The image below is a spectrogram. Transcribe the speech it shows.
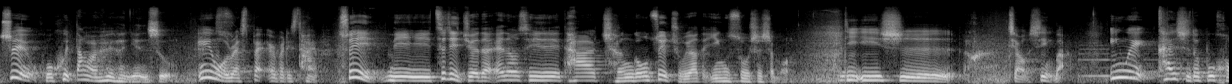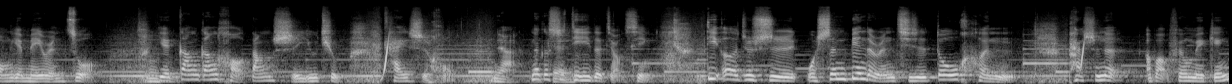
所以我会当然会很严肃，因为我 respect everybody's time。所以你自己觉得 NOC 它成功最主要的因素是什么？第一是侥幸吧，因为开始都不红，也没人做，也刚刚好当时 YouTube 开始红，呀、那个是第一的侥幸。第二就是我身边的人其实都很 passionate about filmmaking，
